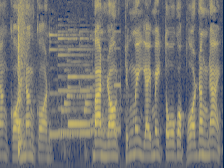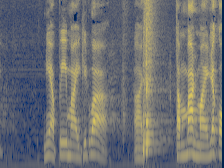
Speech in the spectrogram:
นั่งก่อนนั่งก่อน บ้านเราถึงไม่ใหญ่ไม่โตก็พอนั่งได้ เนี่ยปีใหม่คิดว่า อ่าทำบ้านใหม่แล้วก็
